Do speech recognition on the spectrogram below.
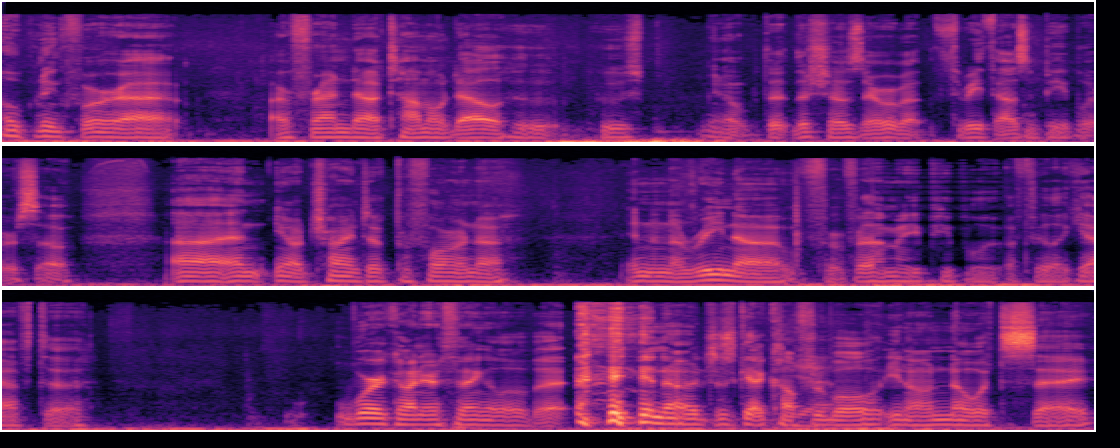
opening for uh, our friend uh, Tom Odell, who who's you know the, the shows there were about three thousand people or so, uh, and you know trying to perform in a in an arena for, for that many people, I feel like you have to work on your thing a little bit. you know, just get comfortable. You know, know what to say,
